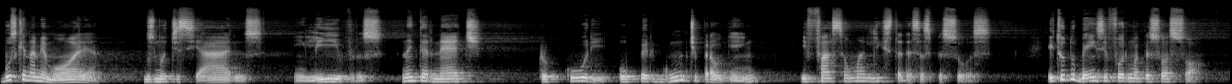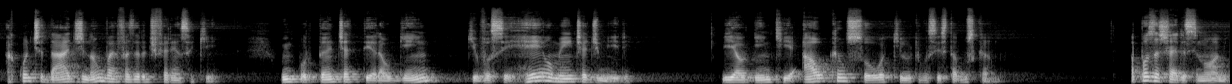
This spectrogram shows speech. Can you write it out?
Busque na memória, nos noticiários, em livros, na internet. Procure ou pergunte para alguém e faça uma lista dessas pessoas. E tudo bem se for uma pessoa só. A quantidade não vai fazer a diferença aqui. O importante é ter alguém que você realmente admire e alguém que alcançou aquilo que você está buscando. Após achar esse nome,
